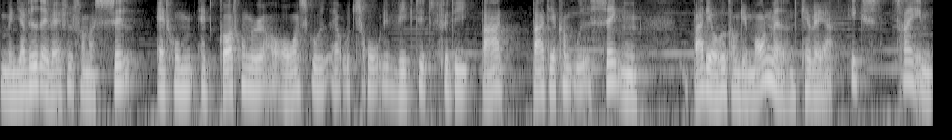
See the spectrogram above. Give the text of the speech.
men jeg ved da i hvert fald fra mig selv, at, hum, at godt humør og overskud er utrolig vigtigt, fordi bare, bare det at komme ud af sengen, bare det at overhovedet komme gennem morgenmaden, kan være ekstremt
